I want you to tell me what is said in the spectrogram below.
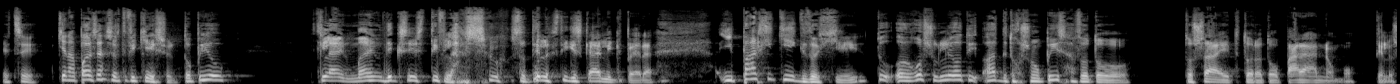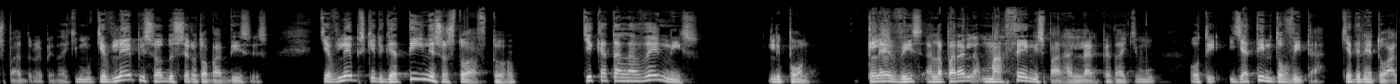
Έτσι. Και να πάρεις ένα certification. Το οποίο Klein Mind δεν ξέρεις τι φλάσου. Στο τέλος τι έχεις κάνει εκεί πέρα. Υπάρχει και η εκδοχή του. Εγώ σου λέω ότι άντε το χρησιμοποιείς αυτό το, το site τώρα το παράνομο τέλος πάντων, παιδάκι μου, και βλέπεις όντως τι ερωταπαντήσεις και βλέπεις και το γιατί είναι σωστό αυτό και καταλαβαίνεις. Λοιπόν, κλέβεις, αλλά παράλληλα μαθαίνεις παράλληλα, παιδάκι μου, ότι γιατί είναι το Β και δεν είναι το Α.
